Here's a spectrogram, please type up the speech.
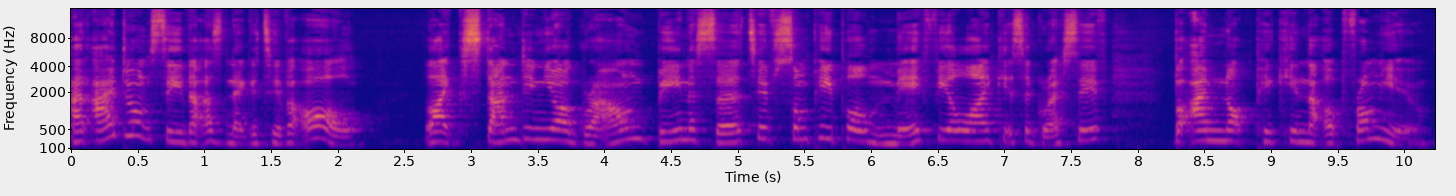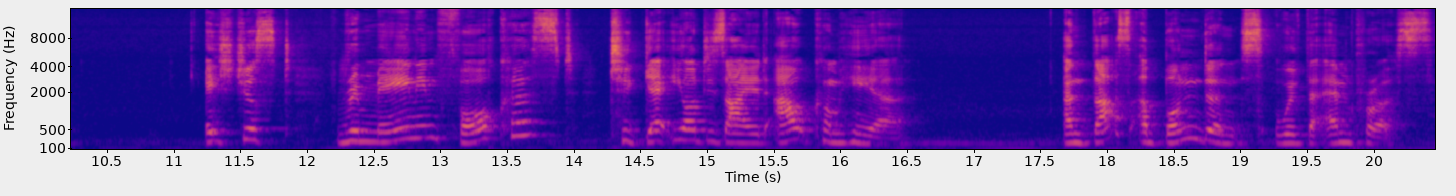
And I don't see that as negative at all. Like standing your ground, being assertive, some people may feel like it's aggressive, but I'm not picking that up from you. It's just remaining focused to get your desired outcome here. And that's abundance with the Empress.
